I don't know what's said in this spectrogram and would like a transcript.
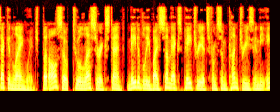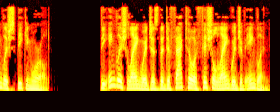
second language, but also, to a lesser extent, natively by some expatriates from some countries in the English-speaking world. The English language is the de facto official language of England,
